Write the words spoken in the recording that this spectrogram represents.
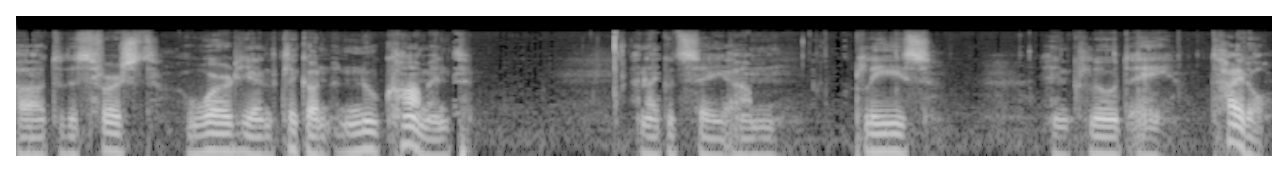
uh, to this first word here and click on new comment, and I could say, um, please include a title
